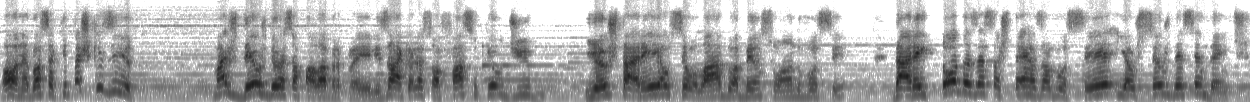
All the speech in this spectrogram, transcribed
Ó, o negócio aqui tá esquisito. Mas Deus deu essa palavra para ele. Isaac, olha só, faça o que eu digo e eu estarei ao seu lado abençoando você. Darei todas essas terras a você e aos seus descendentes,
